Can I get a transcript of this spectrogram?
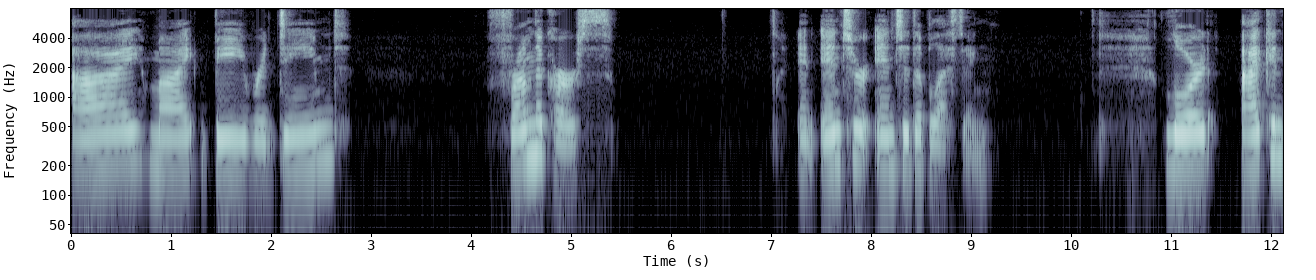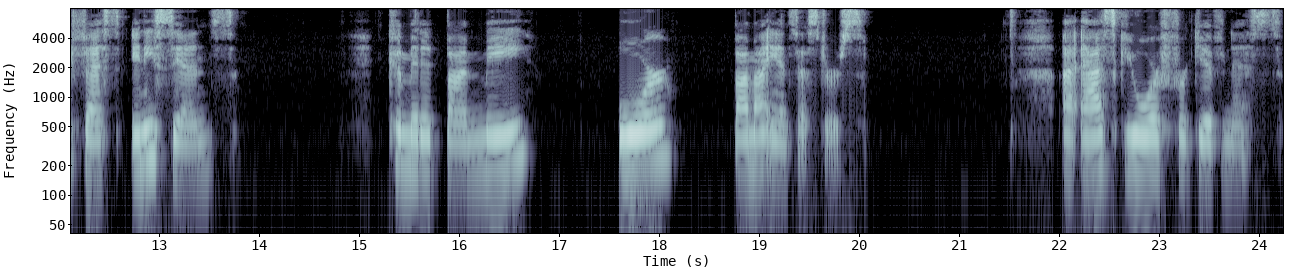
I might be redeemed from the curse and enter into the blessing. Lord, I confess any sins committed by me or by my ancestors. I ask your forgiveness.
